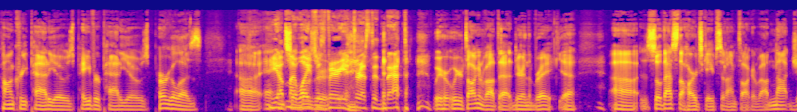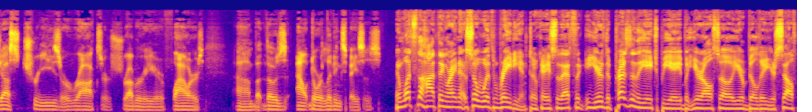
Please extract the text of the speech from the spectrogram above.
concrete patios, paver patios, pergolas. Uh, and, Yep, and so my wife is very interested in that. we were we were talking about that during the break. Yeah. Uh, so that's the hardscapes that I'm talking about, not just trees or rocks or shrubbery or flowers, um, but those outdoor living spaces. And what's the hot thing right now? So with Radiant, okay, so that's the you're the president of the HBA, but you're also you're builder yourself.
